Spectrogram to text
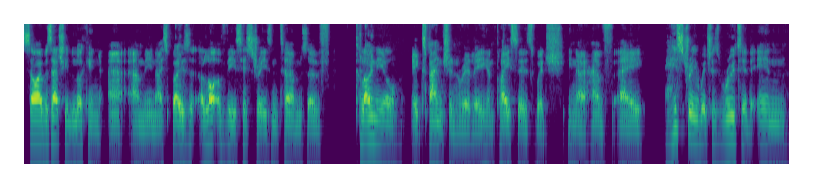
so I was actually looking at, I mean, I suppose a lot of these histories in terms of colonial expansion, really, and places which, you know, have a history which is rooted in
